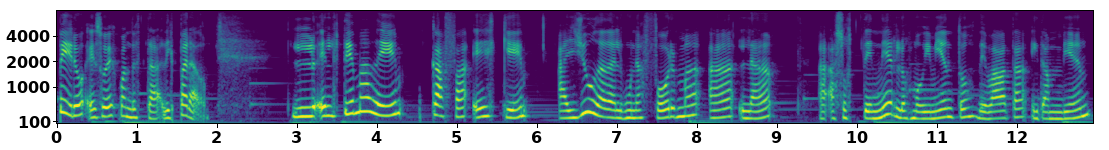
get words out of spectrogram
pero eso es cuando está disparado. El tema de CAFA es que ayuda de alguna forma a la a, sostener los movimientos de bata y también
